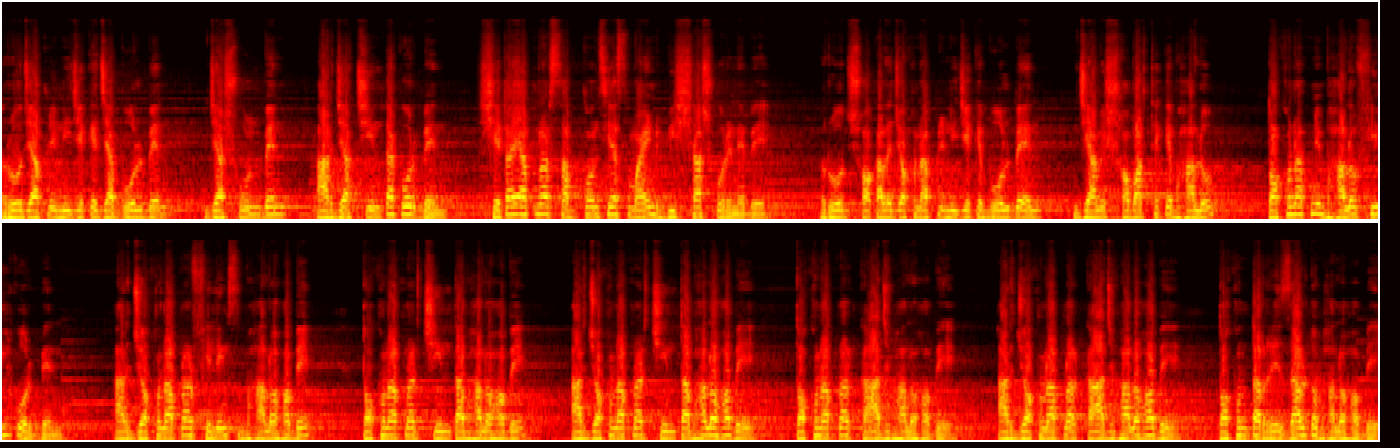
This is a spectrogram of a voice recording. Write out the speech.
রোজ আপনি নিজেকে যা বলবেন, যা শুনবেন আর যা চিন্তা করবেন, সেটাই আপনার সাবকনসিয়াস মাইন্ড বিশ্বাস করে নেবে। রোজ সকালে যখন আপনি নিজেকে বলবেন যে আমি সবার থেকে ভালো, তখন আপনি ভালো ফিল করবেন। আর যখন আপনার ফিলিংস ভালো হবে, তখন আপনার চিন্তা ভালো হবে। আর যখন আপনার চিন্তা ভালো হবে, তখন আপনার কাজ ভালো হবে। আর যখন আপনার কাজ ভালো হবে তখন তার রেজাল্টও ভালো হবে।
